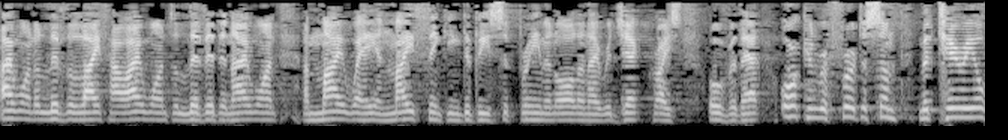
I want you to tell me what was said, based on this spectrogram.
I want to live the life how I want to live it, and I want uh, my way and my thinking to be supreme and all, and I reject Christ over that. Or can refer to some material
